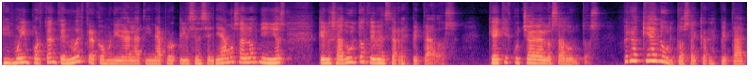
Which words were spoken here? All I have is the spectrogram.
es muy importante en nuestra comunidad latina porque les enseñamos a los niños que los adultos deben ser respetados, que hay que escuchar a los adultos. Pero ¿a qué adultos hay que respetar?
